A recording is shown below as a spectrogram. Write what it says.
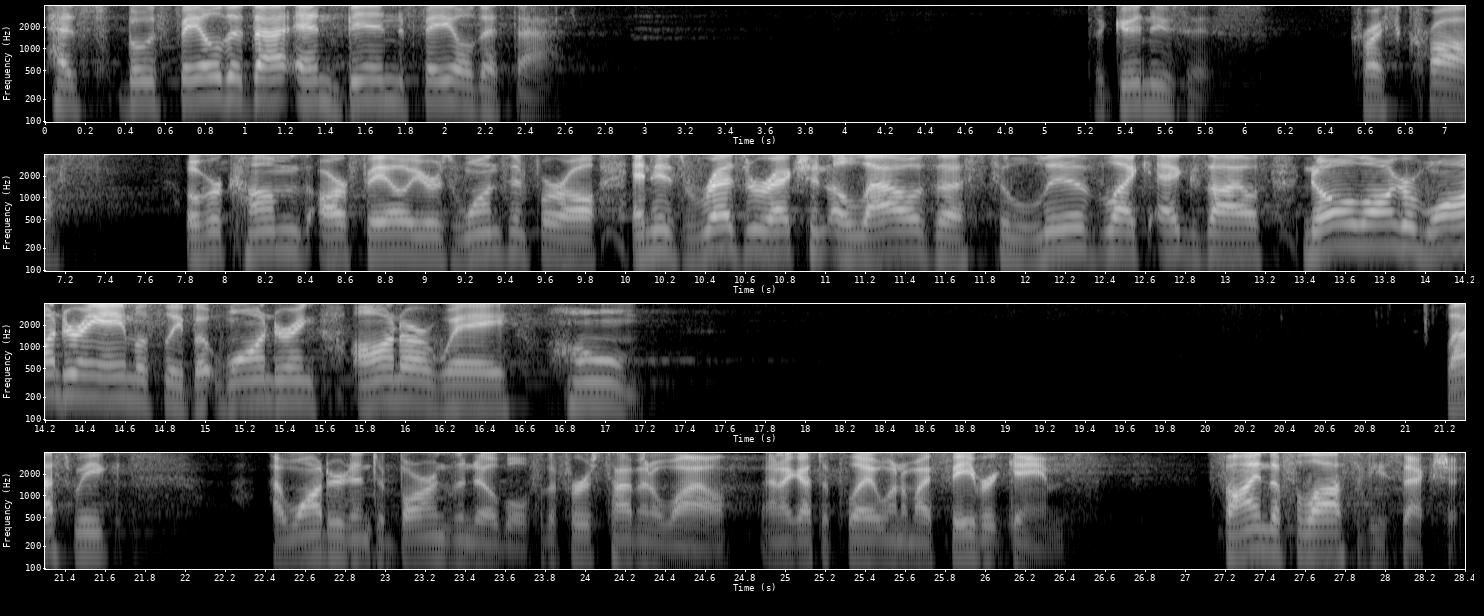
has both failed at that and been failed at that. The good news is Christ's cross overcomes our failures once and for all, and his resurrection allows us to live like exiles, no longer wandering aimlessly, but wandering on our way home. Last week, I wandered into Barnes & Noble for the first time in a while, and I got to play one of my favorite games, Find the Philosophy section.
